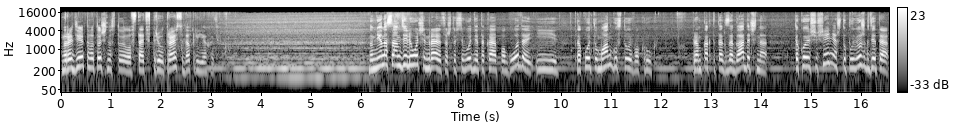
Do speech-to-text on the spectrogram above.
Но ради этого точно стоило встать в 3 утра и сюда приехать. Но мне на самом деле очень нравится, что сегодня такая погода и такой туман густой вокруг. Прям как-то так загадочно. Такое ощущение, что плывешь где-то,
